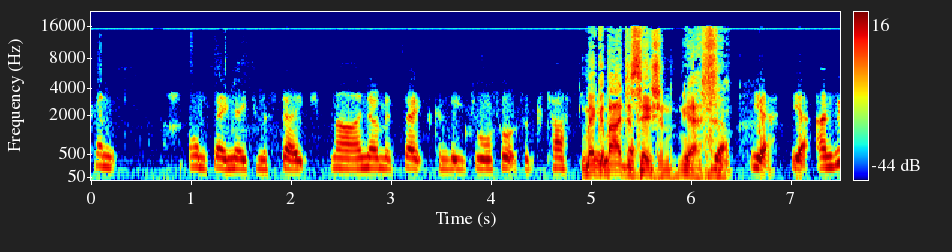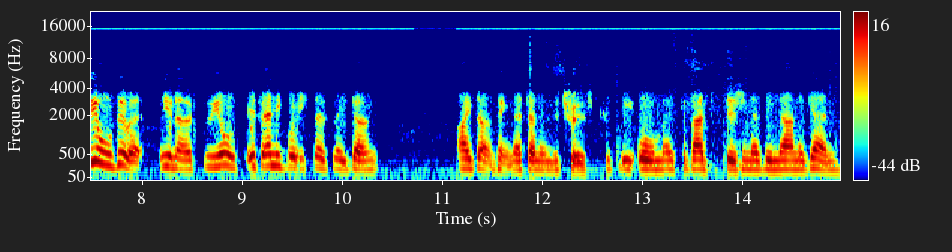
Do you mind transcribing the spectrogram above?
can, want to say, make a mistake. Now, I know mistakes can lead to all sorts of catastrophes. Make a bad decision, yes. Yeah, yeah, yeah, and we all do it. You know, if we all, if anybody says they don't, I don't think they're telling the truth because we all make a bad decision every now and again.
